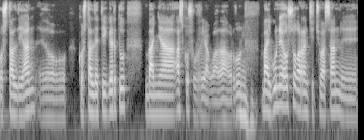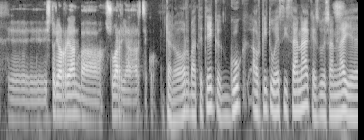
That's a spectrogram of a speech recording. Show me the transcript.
kostaldean, edo kostaldetik gertu, baina asko zurriagoa da. Orduan, bai, gune oso garrantzitsua zen e, e, historia horrean ba, zuarria hartzeko. Claro, hor batetik guk aurkitu ez izanak, ez du esan nahi e,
